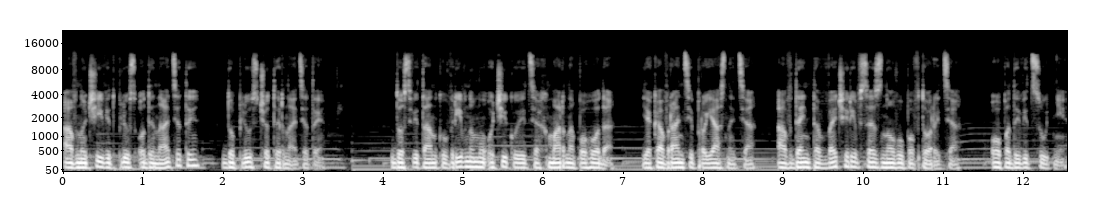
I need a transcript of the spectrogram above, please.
а вночі від плюс 11 до плюс 14. До світанку в Рівному очікується хмарна погода, яка вранці проясниться, а вдень та ввечері все знову повториться. Опади відсутні.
